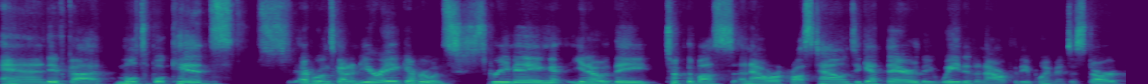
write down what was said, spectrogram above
And they've got multiple kids everyone's got an earache everyone's screaming you know they took the bus an hour across town to get there they waited an hour for the appointment to start.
